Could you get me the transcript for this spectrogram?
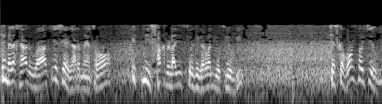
کہ میرا خیال ہوا کہ اس کے گھر میں تو اتنی سخت لڑائی اس کی گھر والی ہوتی ہوگی کہ اس کا گوشت نوچتی ہوگی۔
